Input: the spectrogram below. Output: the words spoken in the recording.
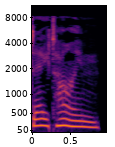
Daytime.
